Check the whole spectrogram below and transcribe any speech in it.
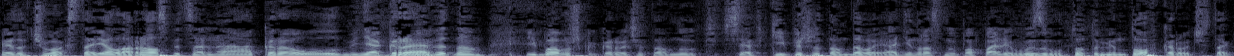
Этот чувак стоял, орал специально, а, караул, меня грабят там. И бабушка, короче, там, ну, вся в кипише там, давай. Один раз мы попали, вызвал кто-то ментов, короче, так.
